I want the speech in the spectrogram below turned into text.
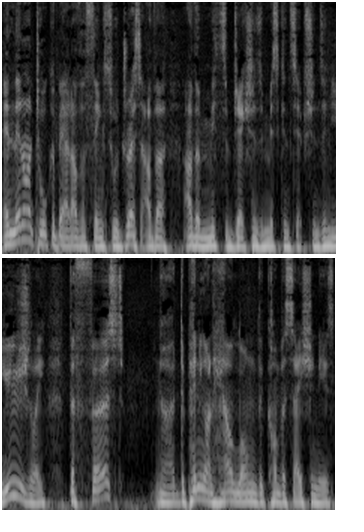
And then I talk about other things to address other other myths, objections, and misconceptions. And usually the first uh, depending on how long the conversation is,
